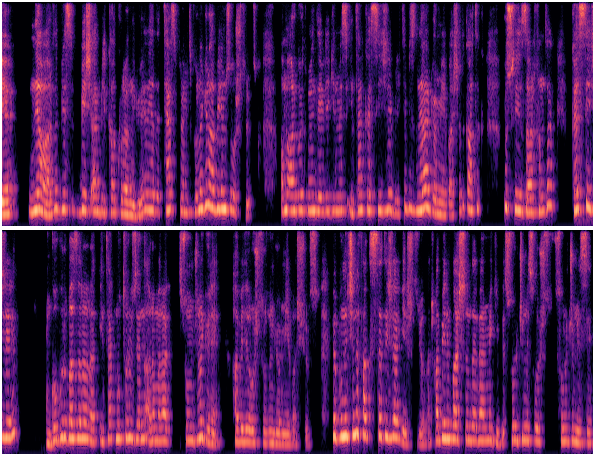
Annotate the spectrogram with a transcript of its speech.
e, ne vardı? Biz 5 empirikal kuralına göre ya da ters piramit kuralına göre haberimizi oluşturuyorduk. Ama algoritmanın devreye girmesi internet gazeteciliğiyle birlikte biz neler görmeye başladık? Artık bu süre zarfında gazetecilerin Google'u baz alarak internet motoru üzerinde aramalar sonucuna göre haberleri oluşturduğunu görmeye başlıyoruz. Ve bunun için de farklı stratejiler geliştiriyorlar. Haberin başlığında verme gibi, soru cümlesi soru cümlesi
